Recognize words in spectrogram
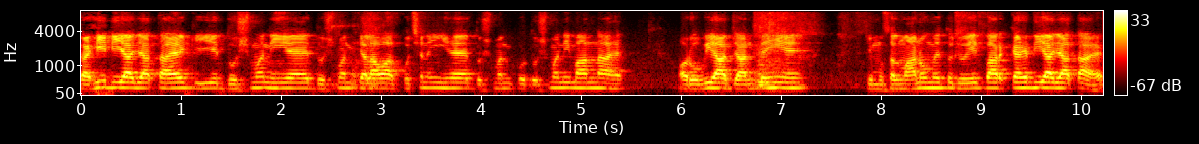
कही दिया जाता है कि ये दुश्मन ही है, दुश्मन के अलावा कुछ नहीं है, दुश्मन को दुश्मन ही मानना है। और वो भी आप जानते ही हैं कि मुसलमानों में तो जो एक बार कह दिया जाता है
